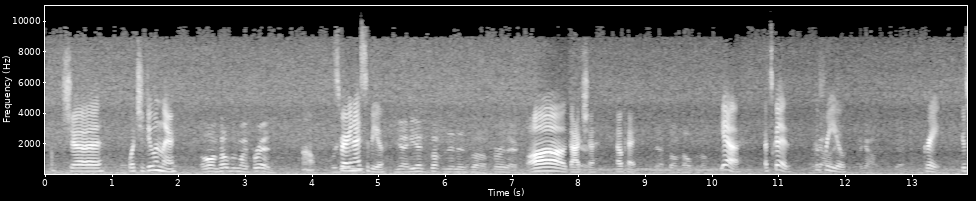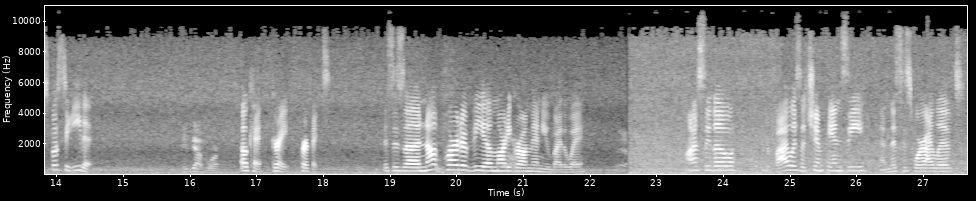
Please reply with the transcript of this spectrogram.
What, uh, what you doing there? Oh, I'm helping my friend. Oh, it's very nice of you. Yeah, he had something in his uh, fur there. Oh, gotcha. Okay. Yeah, so I'm helping him. Yeah, that's good. Good for it. you. I got it. Yeah. Great. You're supposed to eat it. He's got more. Okay, great. Perfect. This is uh, not part of the uh, Mardi Gras menu, by the way. Honestly, though, if I was a chimpanzee and this is where I lived,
